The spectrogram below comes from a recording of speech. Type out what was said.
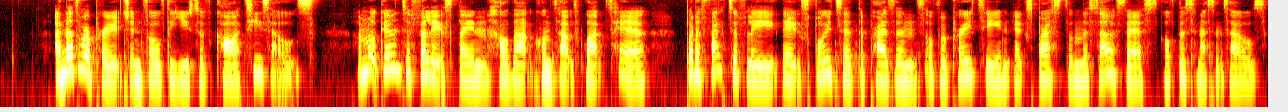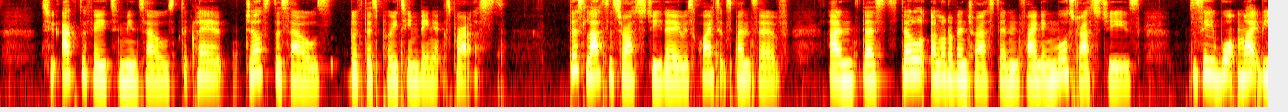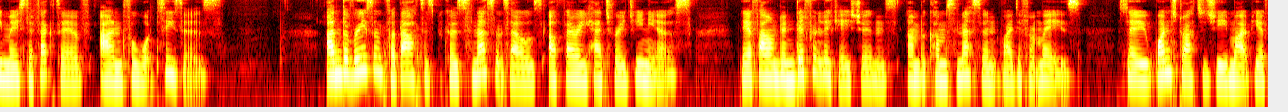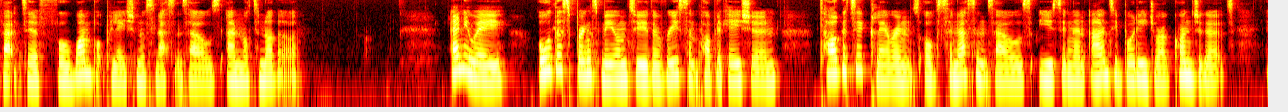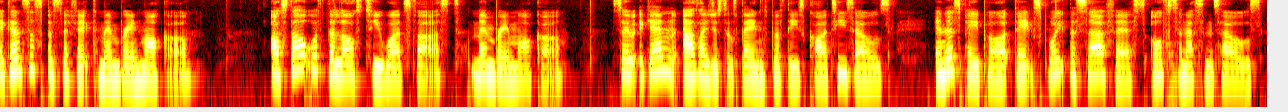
Another approach involved the use of CAR T cells. I'm not going to fully explain how that concept works here, but effectively they exploited the presence of a protein expressed on the surface of the senescent cells to activate immune cells to clear just the cells with this protein being expressed. This latter strategy, though, is quite expensive, and there's still a lot of interest in finding more strategies to see what might be most effective and for what diseases. And the reason for that is because senescent cells are very heterogeneous. They are found in different locations and become senescent by different ways. So, one strategy might be effective for one population of senescent cells and not another. Anyway, all this brings me onto the recent publication Targeted Clearance of Senescent Cells Using an Antibody Drug Conjugate against a specific membrane marker. I'll start with the last two words first membrane marker. So, again, as I just explained with these CAR T cells, in this paper they exploit the surface of senescent cells,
